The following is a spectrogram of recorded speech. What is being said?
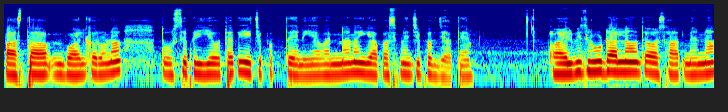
पास्ता बॉयल करो ना तो उससे फिर ये होता है कि ये चिपकते नहीं है, वरना ना ये आपस में चिपक जाते हैं। ऑयल भी ज़रूर डालना होता है और साथ में ना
